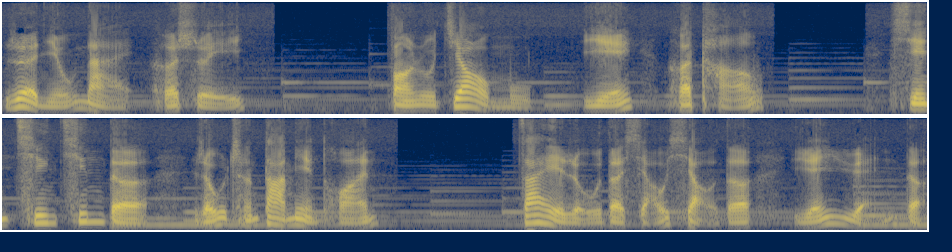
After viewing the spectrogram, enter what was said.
热牛奶和水，放入酵母、盐和糖，先轻轻地。揉成大面团，再揉的小小的、圆圆的，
